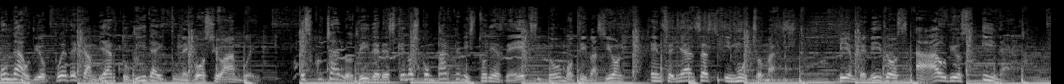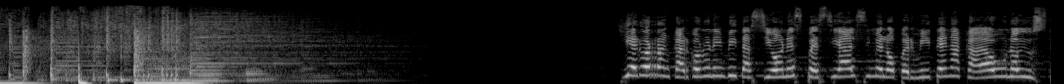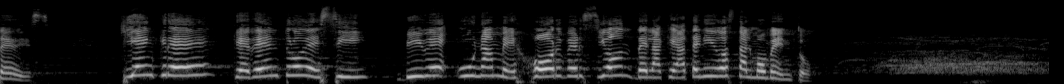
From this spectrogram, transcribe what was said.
Un audio puede cambiar tu vida y tu negocio Amway. Escucha a los líderes que nos comparten historias de éxito, motivación, enseñanzas y mucho más. Bienvenidos a Audios INA. Quiero arrancar con una invitación especial, si me lo permiten, a cada uno de ustedes. ¿Quién cree que dentro de sí vive una mejor versión de la que ha tenido hasta el momento?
